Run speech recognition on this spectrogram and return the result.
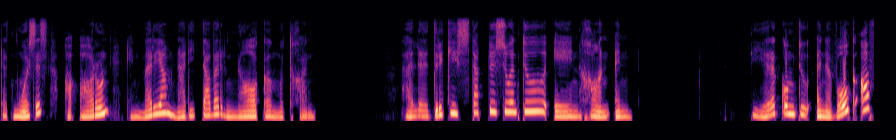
dat Moses, Aaron en Miriam na die tabernakel moet gaan. Hulle drietjie stap toe soontoe en gaan in. Die Here kom toe in 'n wolk af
